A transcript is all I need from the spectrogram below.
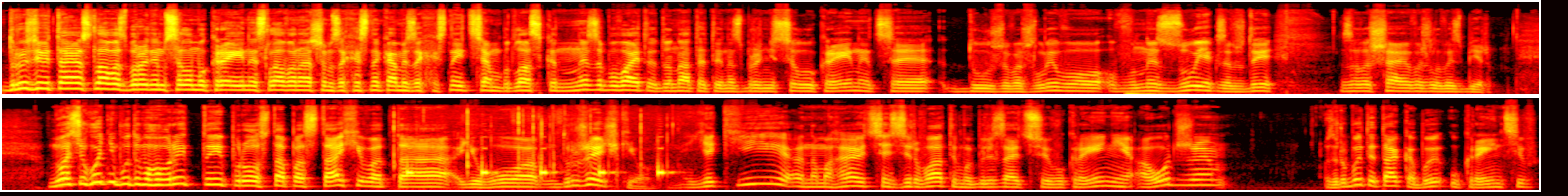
Друзі, вітаю! Слава Збройним силам України! Слава нашим захисникам і захисницям! Будь ласка, не забувайте донатити на Збройні Сили України. Це дуже важливо. Внизу, як завжди, залишаю важливий збір. Ну а сьогодні будемо говорити про Остапа Стахіва та його дружечків, які намагаються зірвати мобілізацію в Україні, а отже, зробити так, аби українців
